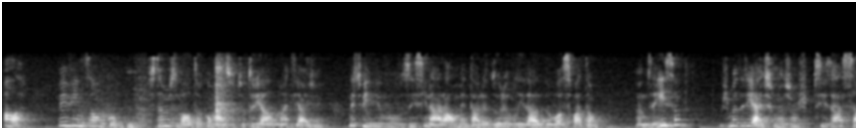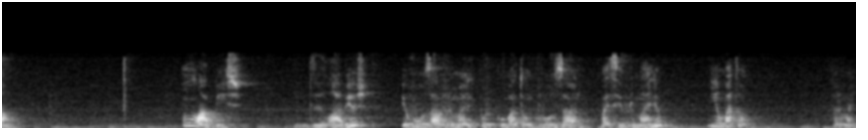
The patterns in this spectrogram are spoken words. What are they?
Olá, bem-vindos a um. Estamos de volta com mais um tutorial de maquilhagem. Neste vídeo vou-vos ensinar a aumentar a durabilidade do vosso batom. Vamos a isso? Os materiais que nós vamos precisar são um lápis de lábios. Eu vou usar vermelho porque o batom que vou usar vai ser vermelho e um batom vermelho.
